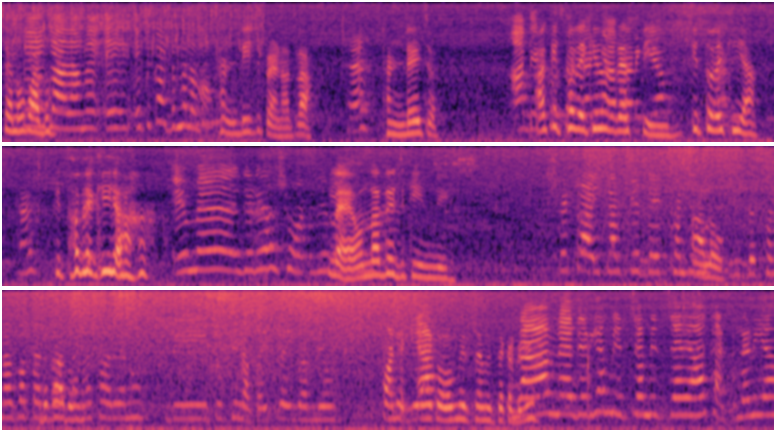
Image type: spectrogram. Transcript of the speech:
ਚਲੋ ਤੇ ਬਾਦ ਜ਼ਿਆਦਾ ਮੈਂ ਇਹ ਇਹ ਚ ਕੱਢ ਮੈਂ ਲਵਾਂ। ਠੰਡੀ ਚ ਪੈਣਾ ਤਾਂ ਹੈ? ਠੰਡੇ ਚ। ਆ ਆ ਕਿੱਥੋਂ ਦੇਖੀ ਕਿਆ ਰੈਸਪੀ। ਕਿੱਥੋਂ ਦੇਖੀ ਆ? ਕਿੱਥੋਂ ਦੇਖੀ ਆ? ਇਹ ਮੈਂ ਜਿਹੜੇ ਆ ਸ਼ਾਰਟ ਜਿਹੇ ਲੈ ਉਹਨਾਂ ਤੇ ਯਕੀਨ ਨਹੀਂ। ਤੇ ਟਰਾਈ ਕਰਕੇ ਦੇਖਣ ਲਓ। ਦੱਸਣਾ ਤਾਂ ਪੈਂਦਾ ਨਾ ਸਾਰਿਆਂ ਨੂੰ ਵੀ ਤੁਸੀਂ ਨਾ ਭਾਈ ਟਰਾਈ ਕਰ ਲਿਓ। ਫਟ ਗਿਆ। ਐ ਕਰੋ ਮਿਰਚਾਂ ਮਿਰਚਾਂ ਕੱਢ ਕੇ। ਮੈਂ ਮੈਂ ਜਿਹੜੀਆਂ ਮਿਰਚਾਂ ਮਿਰਚਾਂ ਆ ਕੱਟ ਲੈਣੀਆਂ।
